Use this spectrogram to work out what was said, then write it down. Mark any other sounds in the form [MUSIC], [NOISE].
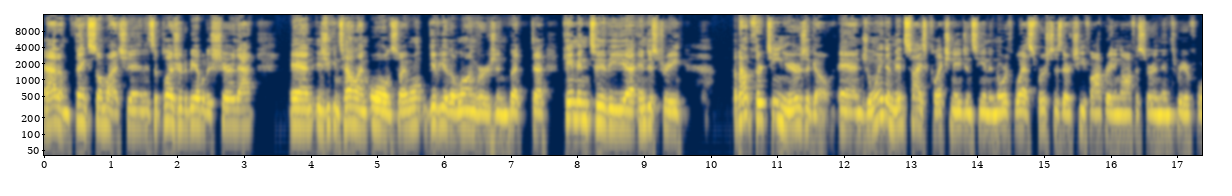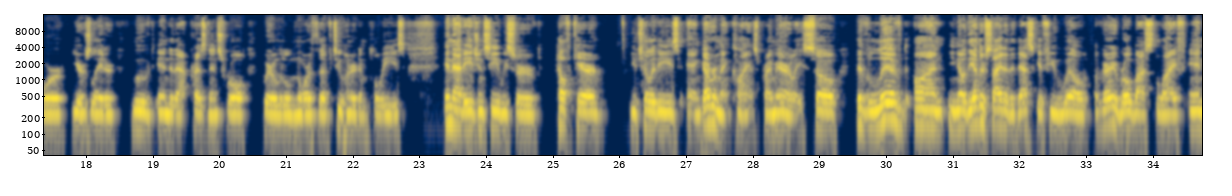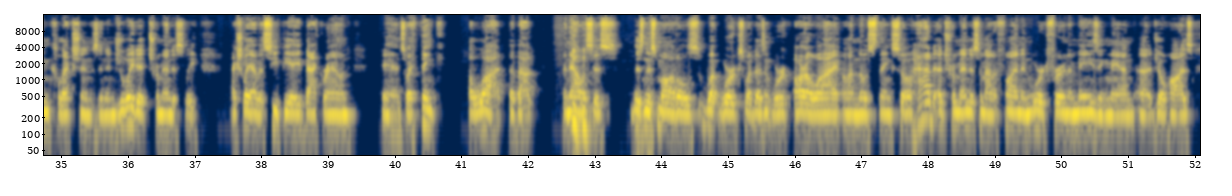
Adam, thanks so much. And it's a pleasure to be able to share that. And as you can tell, I'm old, so I won't give you the long version, but uh, came into the uh, industry about 13 years ago and joined a mid-sized collection agency in the Northwest, first as their chief operating officer, and then three or four years later moved into that president's role. We're a little north of 200 employees. In that agency, we served healthcare, utilities, and government clients primarily. So have lived on you know the other side of the desk if you will a very robust life in collections and enjoyed it tremendously. Actually I have a cpa background and so i think a lot about [LAUGHS] analysis business models what works what doesn't work roi on those things. So had a tremendous amount of fun and worked for an amazing man uh, joe hawes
